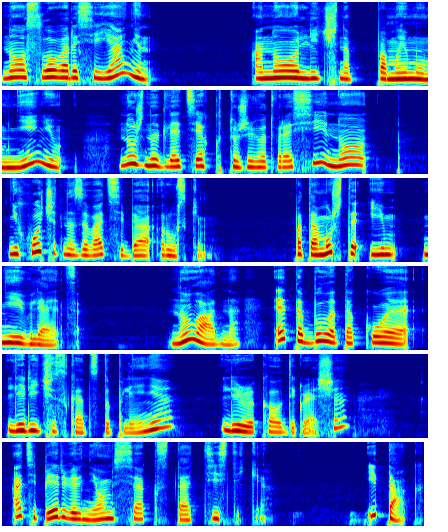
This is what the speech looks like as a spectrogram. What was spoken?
Но слово «россиянин», оно лично по моему мнению, нужно для тех, кто живет в России, но не хочет называть себя русским, потому что им не является. Ну ладно, это было такое лирическое отступление, lyrical digression, а теперь вернемся к статистике. Итак,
